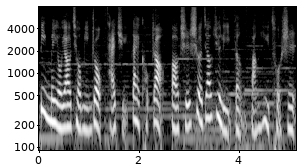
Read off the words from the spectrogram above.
并没有要求民众采取戴口罩、保持社交距离等防御措施。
